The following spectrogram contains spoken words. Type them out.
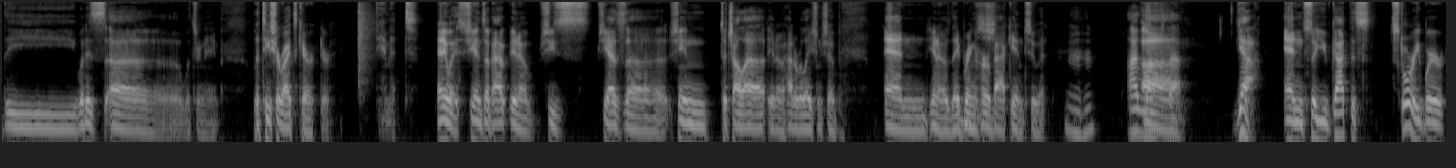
the what is uh what's her name? Letitia Wright's character. Damn it. Anyways, she ends up having you know she's she has uh she and T'Challa you know had a relationship, and you know they bring her back into it. hmm I loved Uh, that. Yeah. And so you've got this story where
